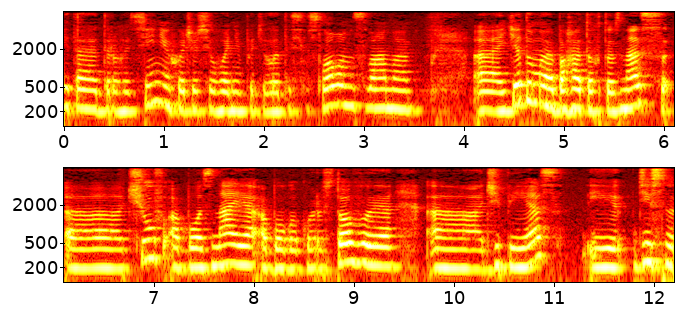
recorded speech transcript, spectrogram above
Вітаю, дорогоцінні! Хочу сьогодні поділитися словом з вами. Е, Я думаю, багато хто з нас е, чув або знає, або використовує е, GPS. І дійсно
